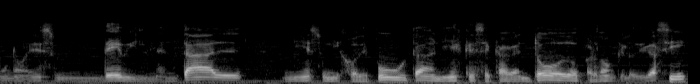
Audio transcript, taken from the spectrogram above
uno es un débil mental, ni es un hijo de puta, ni es que se caga en todo, perdón que lo diga así.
